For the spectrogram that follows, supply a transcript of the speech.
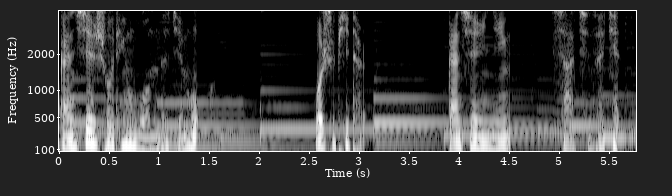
感谢收听我们的节目，我是 Peter。感谢与您，下期再见。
